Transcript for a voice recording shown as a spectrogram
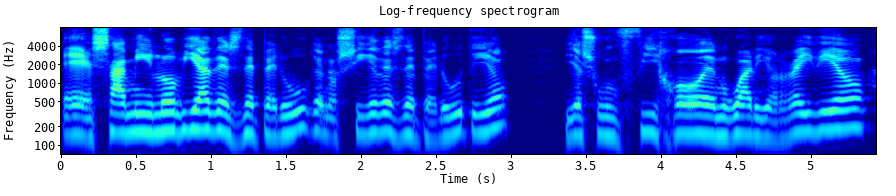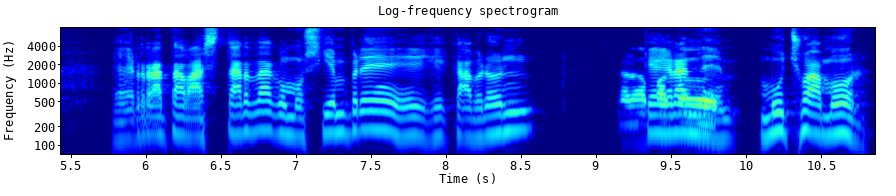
eh, Sami Lobia desde Perú, que nos sigue desde Perú, tío, y es un fijo en Wario Radio, eh, rata bastarda, como siempre, eh, qué cabrón, qué grande, mucho amor.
